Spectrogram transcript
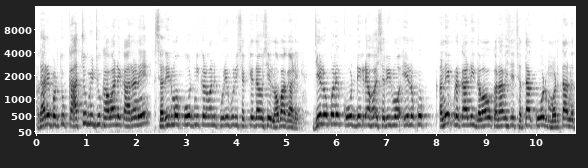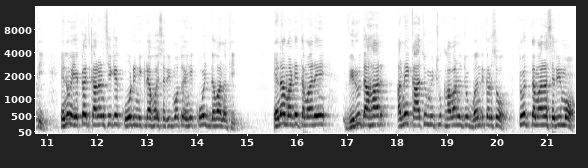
વધારે પડતું કાચું મીઠું ખાવાને કારણે શરીરમાં કોડ નીકળવાની પૂરેપૂરી શક્યતાઓ છે લોબા ગાળે. જે લોકોને કોડ નીકળ્યા હોય શરીરમાં, એ લોકો અનેક પ્રકારની દવાઓ કરાવે છે, છતાં કોડ મળતા નથી. એનું એક જ કારણ છે કે કોડ નીકળ્યા હોય શરીરમાં, તો એની કોઈ જ દવા નથી. એના માટે તમારે વિરુદ્ધ આહાર અને કાચું મીઠું ખાવાનું જો બંધ કરશો, તો જ તમારા શરીરમાં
